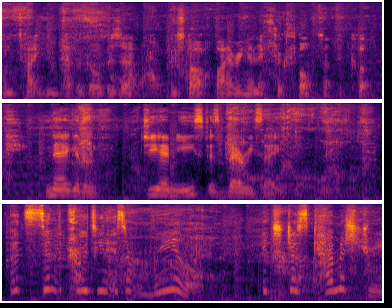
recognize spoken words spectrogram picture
on Titan ever go berserk and start firing electric bolts at the cooks? Negative. GM yeast is very safe. But synth protein isn't real. It's just chemistry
